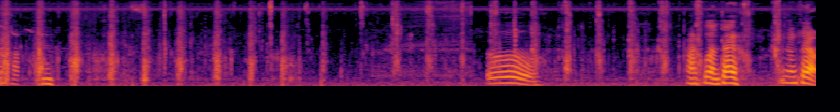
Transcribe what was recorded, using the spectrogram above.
นะครับเอออะส่วนใช่ยังแซ่บ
